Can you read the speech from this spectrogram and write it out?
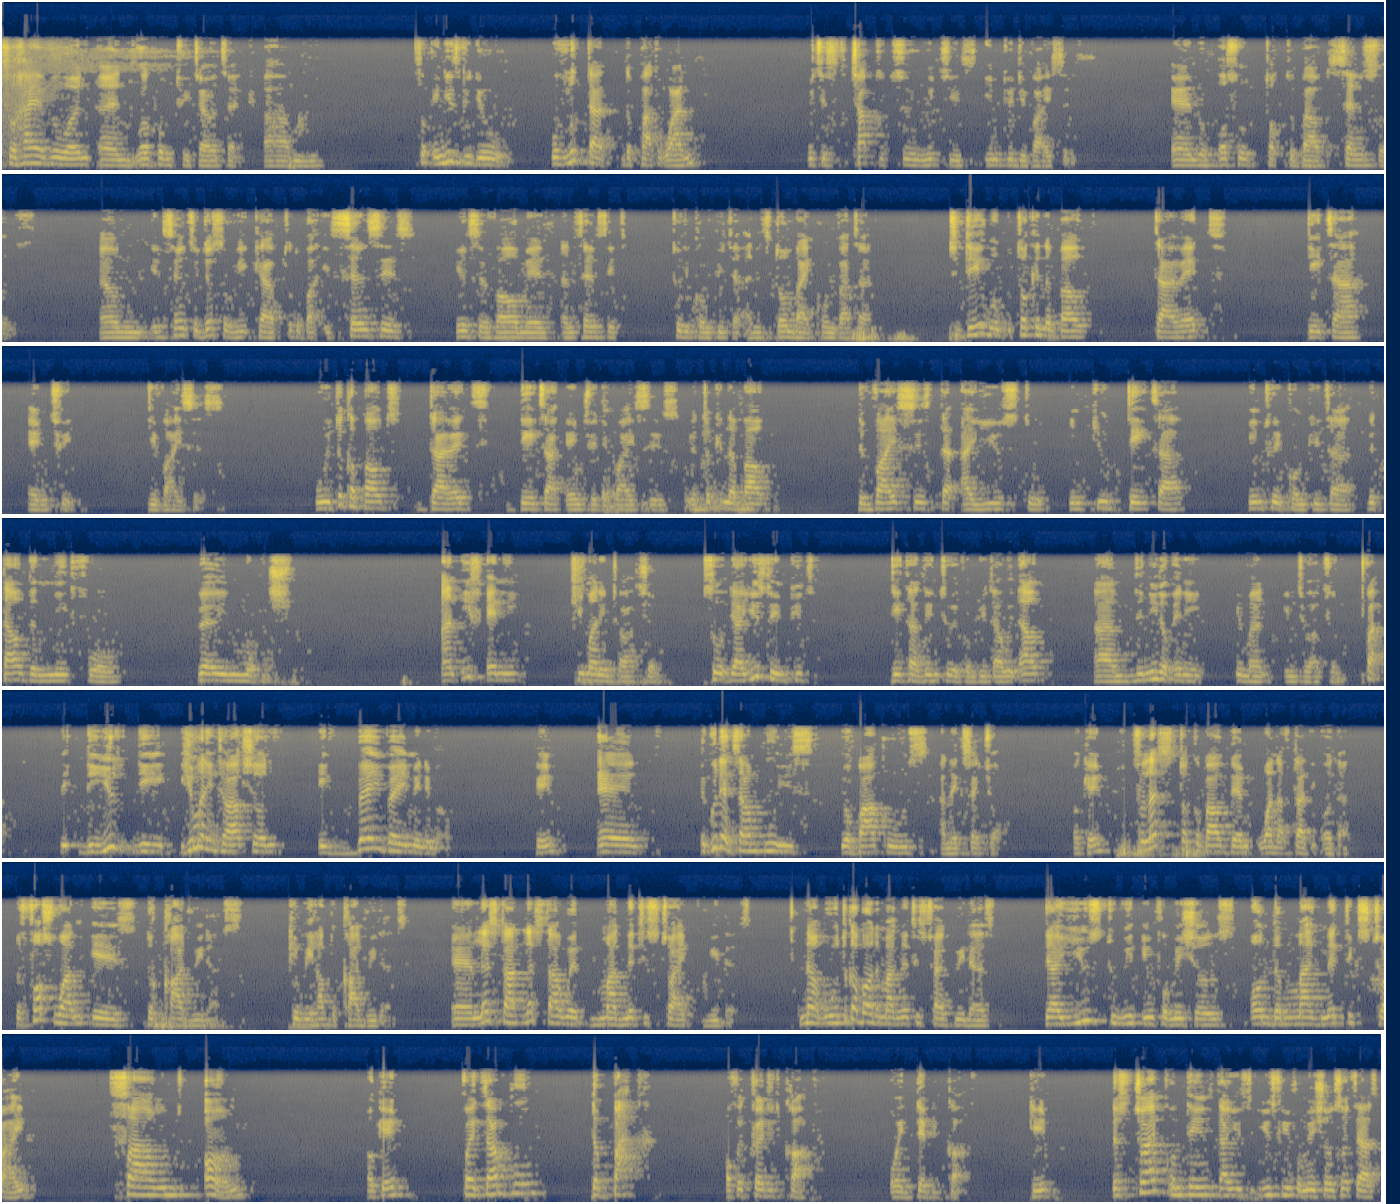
So hi everyone and welcome to Tech. Um, so in this video, we've looked at the part one, which is chapter two, which is into devices, and we've also talked about sensors. And in sensor, just to recap, talked about it senses its environment and sends it to the computer, and it's done by a converter. Today we'll be talking about direct data entry devices. When we talk about direct data entry devices, we're talking about devices that are used to input data into a computer without the need for very much and if any human interaction. So they are used to input data into a computer without um, the need of any human interaction. But the, the, the human interaction is very, very minimal. Okay, and a good example is your barcodes and etc. Okay, so let's talk about them one after the other. The first one is the card readers. Okay, we have the card readers, and let's start. Let's start with magnetic stripe readers. Now, when we talk about the magnetic stripe readers, they are used to read informations on the magnetic stripe found on. Okay, for example, the back of a credit card or a debit card. Okay, the stripe contains that useful information such as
